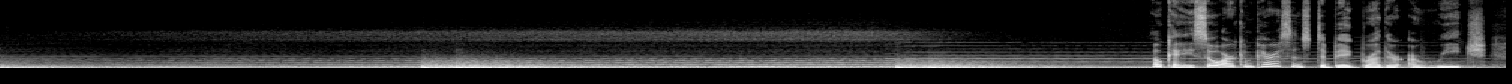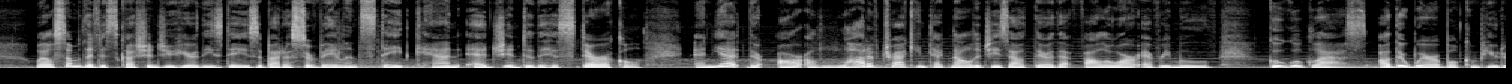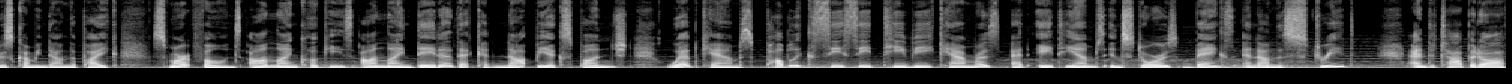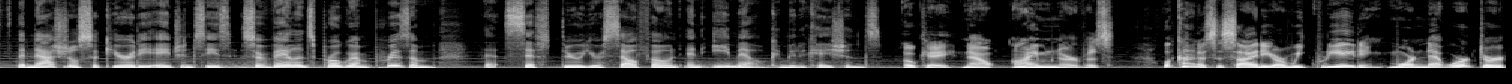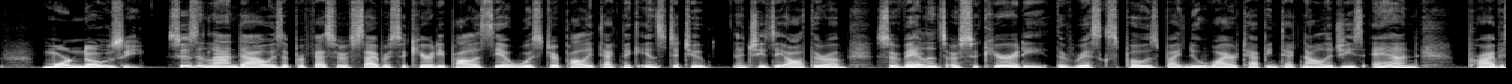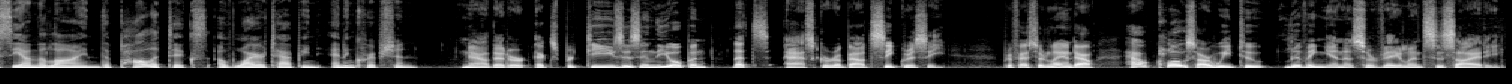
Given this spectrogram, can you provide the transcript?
Okay, so are comparisons to Big Brother a reach? Well, some of the discussions you hear these days about a surveillance state can edge into the hysterical. And yet, there are a lot of tracking technologies out there that follow our every move. Google Glass, other wearable computers coming down the pike, smartphones, online cookies, online data that cannot be expunged, webcams, public CCTV cameras at ATMs, in stores, banks, and on the street. And to top it off, the National Security Agency's surveillance program PRISM that sifts through your cell phone and email communications. Okay, now I'm nervous. What kind of society are we creating? More networked or more nosy? Susan Landau is a professor of cybersecurity policy at Worcester Polytechnic Institute, and she's the author of Surveillance or Security The Risks Posed by New Wiretapping Technologies and Privacy on the Line The Politics of Wiretapping and Encryption. Now that her expertise is in the open, let's ask her about secrecy. Professor Landau, how close are we to living in a surveillance society?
